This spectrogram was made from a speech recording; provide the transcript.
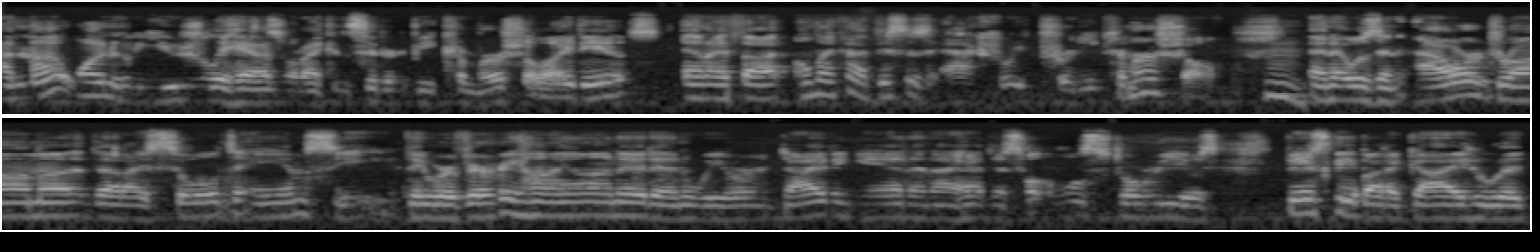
I'm not one who usually has what I consider to be commercial ideas. And I thought, oh my god, this is actually pretty commercial. Hmm. And it was an hour drama that I sold to AMC. They were very high on it, and we were diving in. And I had this whole, whole story. It was basically about a guy who had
